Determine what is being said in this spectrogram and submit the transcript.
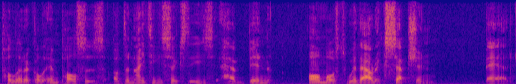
political impulses of the 1960s have been almost without exception bad.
